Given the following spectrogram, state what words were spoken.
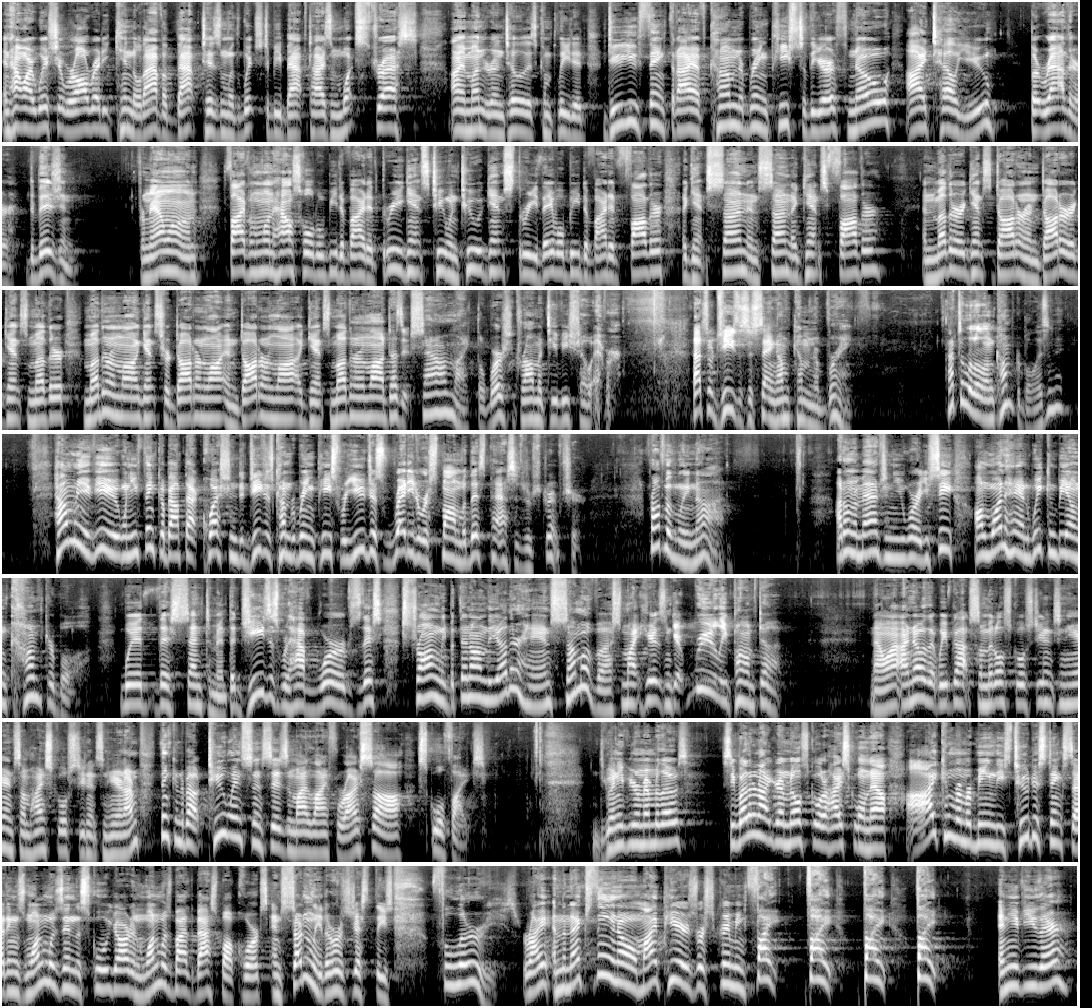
and how I wish it were already kindled. I have a baptism with which to be baptized, and what stress I am under until it is completed. Do you think that I have come to bring peace to the earth? No, I tell you, but rather division. From now on, Five in one household will be divided, three against two, and two against three. They will be divided father against son, and son against father, and mother against daughter, and daughter against mother, mother in law against her daughter in law, and daughter in law against mother in law. Does it sound like the worst drama TV show ever? That's what Jesus is saying I'm coming to bring. That's a little uncomfortable, isn't it? How many of you, when you think about that question, did Jesus come to bring peace, were you just ready to respond with this passage of Scripture? Probably not. I don't imagine you were. You see, on one hand, we can be uncomfortable with this sentiment that Jesus would have words this strongly, but then on the other hand, some of us might hear this and get really pumped up. Now, I know that we've got some middle school students in here and some high school students in here, and I'm thinking about two instances in my life where I saw school fights. Do any of you remember those? See, whether or not you're in middle school or high school now, I can remember being these two distinct settings. One was in the schoolyard and one was by the basketball courts, and suddenly there was just these flurries, right? And the next thing you know, my peers were screaming, fight, fight, fight, fight. Any of you there?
